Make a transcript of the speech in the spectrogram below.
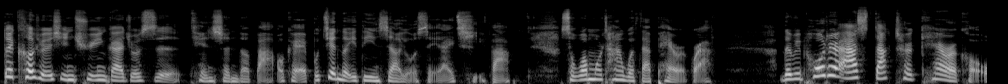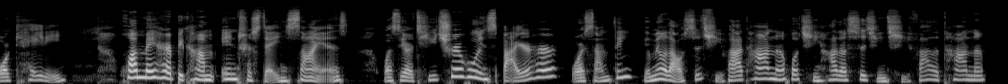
对科学兴趣应该就是天生的吧。OK，不见得一定是要有谁来启发。So one more time with that paragraph. The reporter asked Dr. Carrico or Katie what made her become interested in science. Was there a teacher who inspired her or something? 有没有老师启发她呢，或其他的事情启发了她呢？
